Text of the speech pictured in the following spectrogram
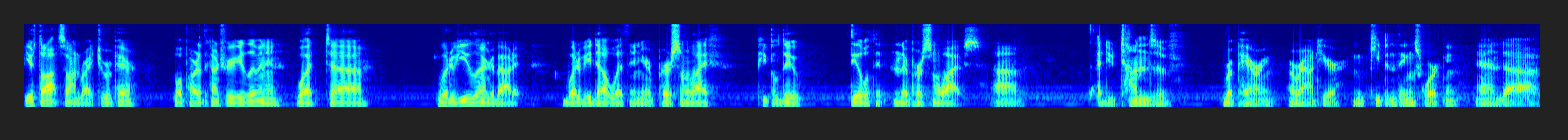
your thoughts on Right to Repair. What part of the country are you living in? What uh, what have you learned about it? What have you dealt with in your personal life? People do deal with it in their personal lives. Um, I do tons of repairing around here and keeping things working and uh,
